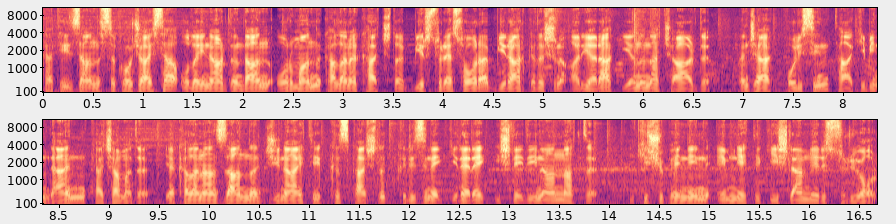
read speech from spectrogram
Katil zanlısı kocaysa olayın ardından ormanlık alana kaçtı. Bir süre sonra bir arkadaşını arayarak yanına çağırdı. Ancak polisin takibinden kaçamadı. Yakalanan zanlı cinayeti kıskançlık krizine girerek işlediğini anlattı. İki şüphelinin emniyetteki işlemleri sürüyor.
